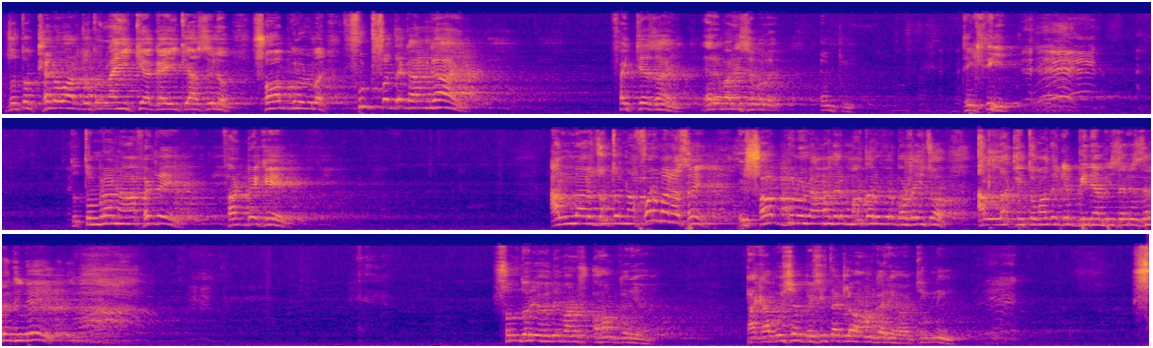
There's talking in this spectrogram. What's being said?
যত খেলোয়াড়, যত নায়িকা, গায়িকা আছিল সবগুলোর বা- ফুটফাতে গান গায়, ফাইটে যায়, এরে বানিয়েছে বলে, এমপি। ঠিক তো তোমরা না ফেটে, ফাটবে কে? আল্লাহর যত নাফরমান আছে, এই সবগুলোর আমাদের মাথার উপর বসাইছ, আল্লাহ কি তোমাদেরকে বিনা বিচারে ছেড়ে দিবে? সুন্দরী হলে মানুষ অহংকারী হয় টাকা পয়সা বেশি থাকলে অহংকারী হয়, ঠিক নেই?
